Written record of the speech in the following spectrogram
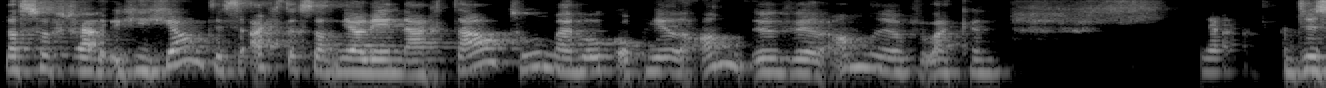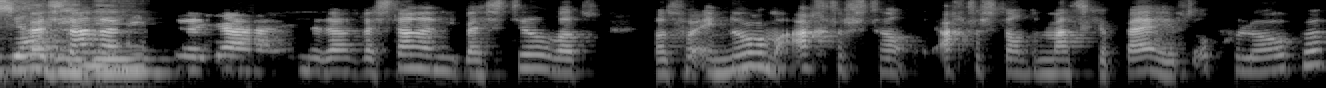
Dat zorgt voor ja. gigantisch achterstand, niet alleen naar taal toe, maar ook op heel an veel andere vlakken. Ja. Dus ja, wij, staan daar niet, uh, ja, inderdaad, wij staan daar niet bij stil wat, wat voor enorme achterstand, achterstand de maatschappij heeft opgelopen.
